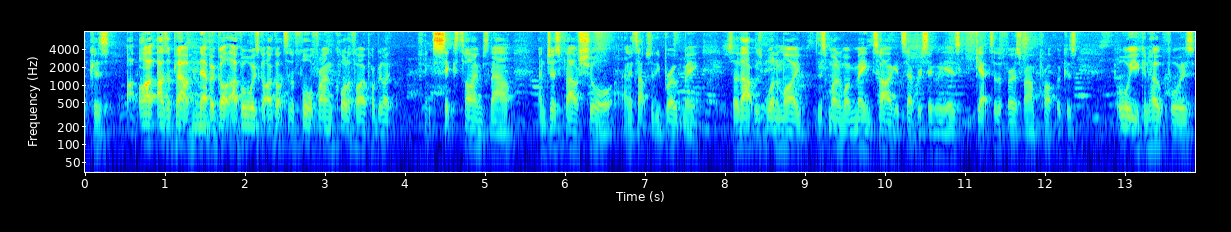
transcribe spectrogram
Because as a player, I've never got. I've always got. I got to the fourth round qualifier probably like I think six times now, and just fell short, and it's absolutely broke me. So that was one of my. This one of my main targets every single year is get to the first round proper because all you can hope for is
